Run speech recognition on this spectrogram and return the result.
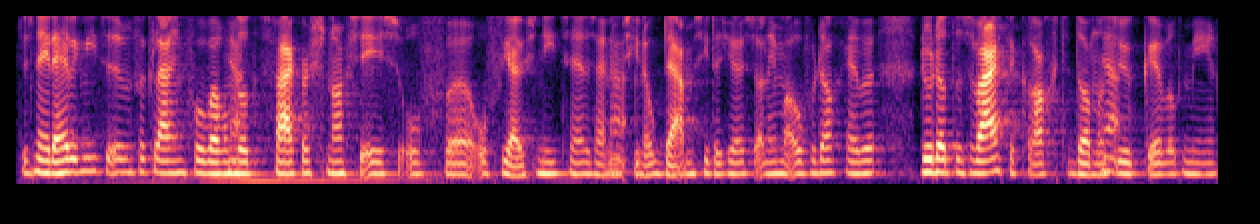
dus nee, daar heb ik niet een verklaring voor waarom dat het vaker s'nachts is of, of juist niet. Hè. Er zijn er misschien ook dames die dat juist alleen maar overdag hebben, doordat de zwaartekracht dan natuurlijk wat meer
